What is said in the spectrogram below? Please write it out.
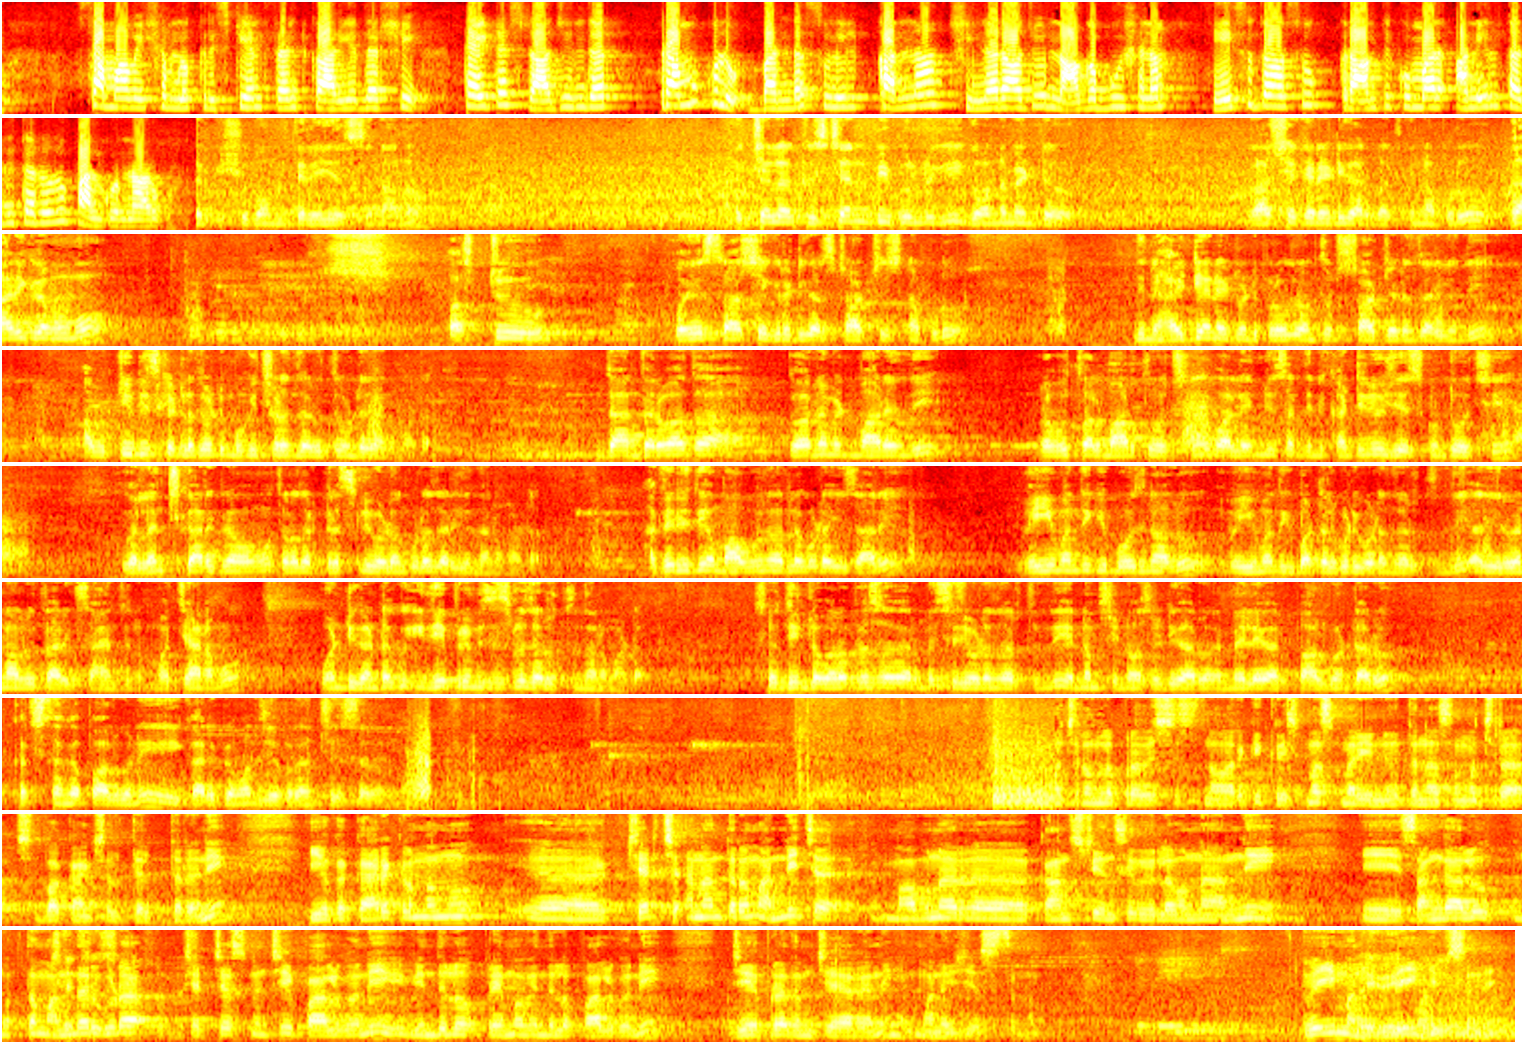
సమావేశంలో క్రిస్టియన్ ఫ్రంట్ కార్యదర్శి టైటస్ రాజేందర్ ప్రముఖులు బండ సునీల్ కన్నా చిన్నరాజు నాగభూషణం యేసుదాసు క్రాంతి కుమార్ అనిల్ తదితరులు పాల్గొన్నారు. శుభం తెలియజేస్తున్నాను. యాక్చువల్గా క్రిస్టియన్ పీపుల్కి గవర్నమెంట్ రాజశేఖర రెడ్డి గారు బతికినప్పుడు కార్యక్రమము ఫస్ట్ వైఎస్ రాజశేఖర రెడ్డి గారు స్టార్ట్ చేసినప్పుడు దీన్ని హైటీ అనేటువంటి ప్రోగ్రామ్తో స్టార్ట్ చేయడం జరిగింది. అప్పుడు టీ బిస్కెట్లతోటి ముగించడం జరుగుతూ ఉండేది అనమాట దాని తర్వాత గవర్నమెంట్ మారింది. ప్రభుత్వాలు మారుతూ వచ్చినాయి. వాళ్ళు ఏం చేశారు? దీన్ని కంటిన్యూ చేసుకుంటూ వచ్చి ఒక లంచ్ కార్యక్రమము తర్వాత డ్రెస్లు ఇవ్వడం కూడా జరిగిందనమాట అదే రీతిగా మహబూబ్నగర్లో కూడా ఈసారి వెయ్యి మందికి భోజనాలు వెయ్యి మందికి బట్టలు కూడా ఇవ్వడం జరుగుతుంది. అది ఇరవై నాలుగు తారీఖు సాయంత్రం మధ్యాహ్నము. ఒంటి గంటకు ఇదే ప్రెమిసెస్లో జరుగుతుంది అనమాట సో దీంట్లో వరప్రసాద్ గారు మెసేజ్ ఇవ్వడం జరుగుతుంది. ఎన్ఎం శ్రీనివాసరెడ్డి గారు ఎమ్మెల్యే గారు పాల్గొంటారు. ఖచ్చితంగా పాల్గొని ఈ కార్యక్రమాన్ని జయప్రదం చేస్తారన్నమాట. సంవత్సరంలో ప్రవేశిస్తున్న వారికి క్రిస్మస్ మరియు నూతన సంవత్సర శుభాకాంక్షలు తెలుపుతారని ఈ యొక్క కార్యక్రమము చర్చ్ అనంతరం అన్ని చ మహబూబ్నగర్ కాన్స్టిట్యున్సీలో ఉన్న అన్ని ఈ సంఘాలు మొత్తం అందరూ కూడా చర్చెస్ నుంచి పాల్గొని విందులో ప్రేమ విందులో పాల్గొని జయప్రదం చేయాలని మనవి చేస్తున్నాం. వెయ్యి మంది వెయ్యి గిఫ్ట్స్ ఉన్నాయి.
